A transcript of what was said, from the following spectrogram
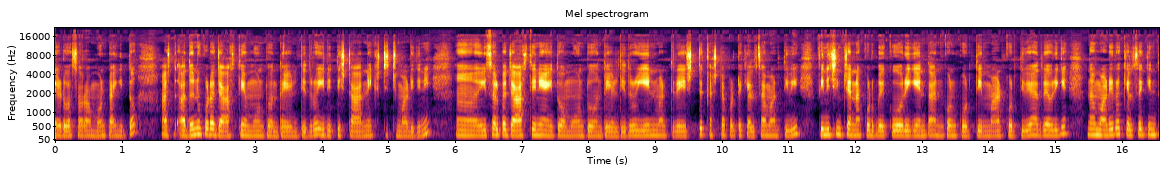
ಎರಡೂವರೆ ಸಾವಿರ ಅಮೌಂಟ್ ಆಗಿತ್ತು. ಅಷ್ಟು, ಅದನ್ನು ಕೂಡ ಜಾಸ್ತಿ ಅಮೌಂಟು ಅಂತ ಹೇಳ್ತಿದ್ರು. ಈ ರೀತಿ ಸ್ಟಾರ್ ನೆಕ್ ಸ್ಟಿಚ್ ಮಾಡಿದ್ದೀನಿ. ಈ ಸ್ವಲ್ಪ ಜಾಸ್ತಿನೇ ಆಯಿತು ಅಮೌಂಟು ಅಂತ ಹೇಳ್ತಿದ್ರು. ಏನು ಮಾಡ್ತೀರಿ? ಎಷ್ಟು ಕಷ್ಟಪಟ್ಟು ಕೆಲಸ ಮಾಡ್ತೀವಿ. ಫಿನಿಶಿಂಗ್ ಚೆನ್ನಾಗಿ ಕೊಡಬೇಕು. ಅವರಿಗೆ ಅಂತ ಅಂದ್ಕೊಂಡು ಕೊಡ್ತೀವಿ, ಮಾಡಿಕೊಡ್ತೀವಿ. ಆದರೆ ಅವರಿಗೆ ನಾವು ಮಾಡಿರೋ ಕೆಲಸಕ್ಕಿಂತ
